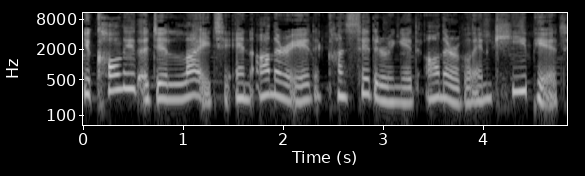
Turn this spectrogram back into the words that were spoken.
You call it a delight and honor it, considering it honorable and keep it.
